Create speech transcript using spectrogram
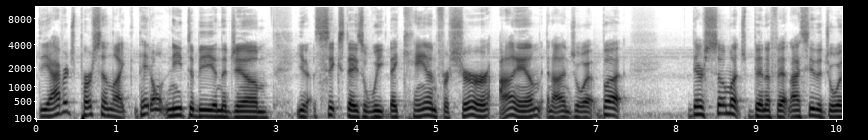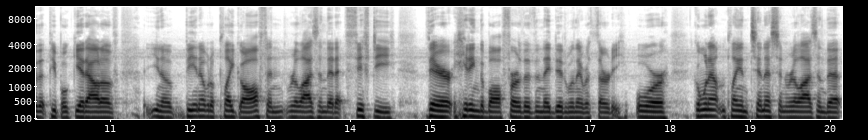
the average person, like, they don't need to be in the gym, you know, six days a week. They can for sure. I am and I enjoy it. But there's so much benefit and I see the joy that people get out of, you know, being able to play golf and realizing that at 50 they're hitting the ball further than they did when they were 30 or going out and playing tennis and realizing that,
